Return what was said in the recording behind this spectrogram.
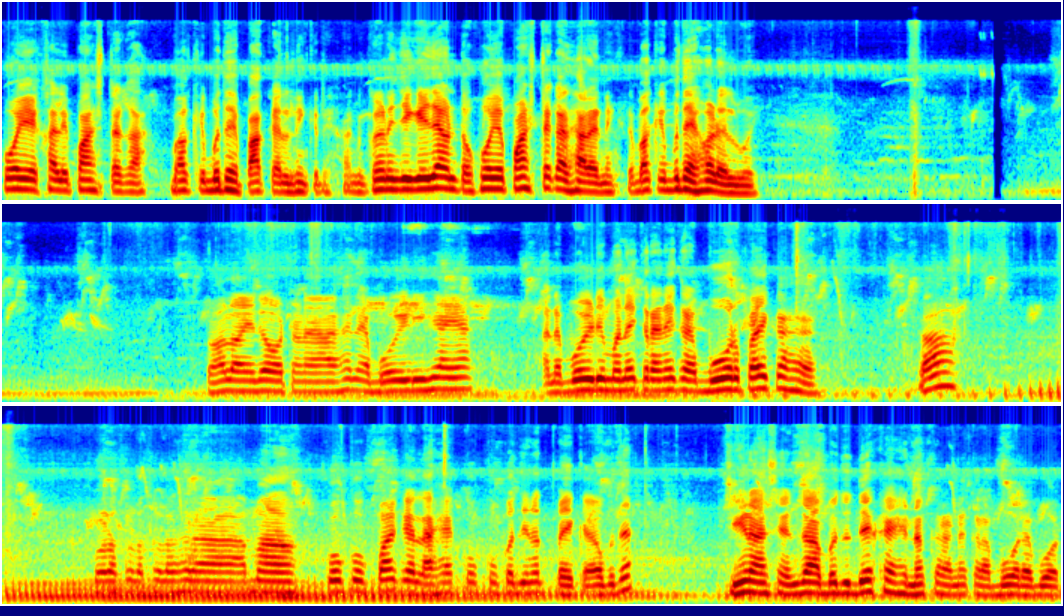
હોય એ ખાલી પાંચ ટકા, બાકી બધાય પાકેલ નીકળે. અને ઘણી જગ્યાએ જાવ ને તો હોય પાંચ ટકા સારા નીકળે, બાકી બધાય હળેલ હોય. તો હાલો અહીં જો અટાણે છે ને, બોયડી છે અહીંયા. અને બોયડીમાં નીકળ્યા નીકળ્યા બોર પાક્યા છે હા? થોડા થોડા થોડા થોડા, આમાં કોક કોક પાકેલા હે, કોક કોક કદી નથી પાક્યા બધા. ઝીણા છે જા, બધું દેખાય છે, નકરા નકરા, બોરે, બોર.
